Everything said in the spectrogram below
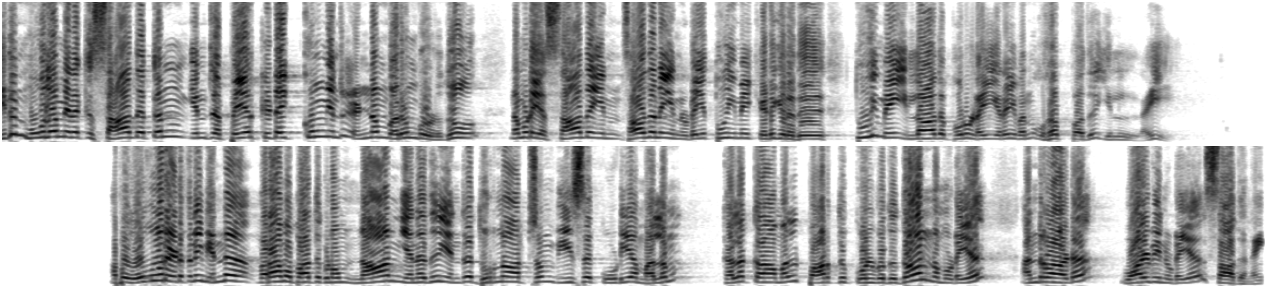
இதன் மூலம் எனக்கு சாதகன் என்ற பெயர் கிடைக்கும் என்ற எண்ணம் வரும்பொழுது நம்முடைய சாதையின் சாதனையினுடைய தூய்மை கெடுகிறது. தூய்மை இல்லாத பொருளை இறைவன் உகப்பது இல்லை. அப்போ ஒவ்வொரு இடத்துலையும் என்ன வராமல் பார்த்துக்கணும்? நான் எனது என்ற துர்நாற்றம் வீசக்கூடிய மலம் கலக்காமல் பார்த்து கொள்வதுதான் நம்முடைய அன்றாட வாழ்வினுடைய சாதனை.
